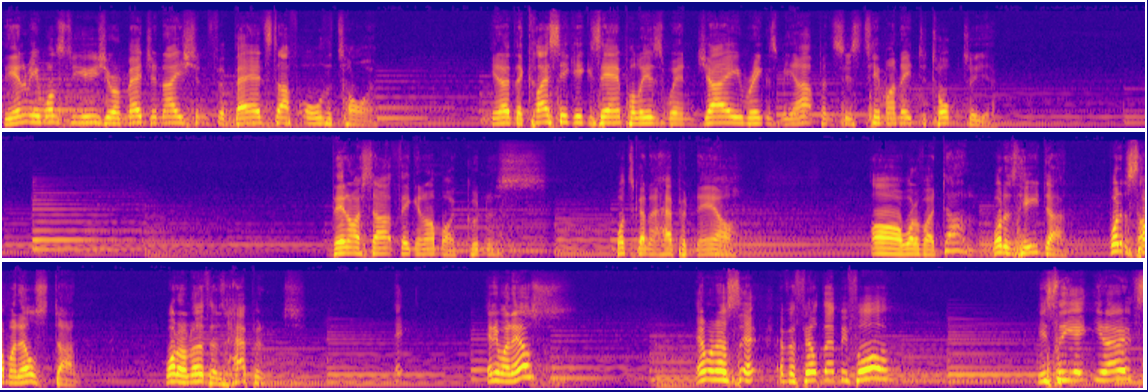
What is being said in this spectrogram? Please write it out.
The enemy wants to use your imagination for bad stuff all the time. You know, the classic example is when Jay rings me up and says, Tim, I need to talk to you. Then I start thinking, oh my goodness, what's going to happen now? Oh, what have I done? What has he done? What has someone else done? What on earth has happened? Anyone else? Anyone else ever felt that before? You see, you know, it's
